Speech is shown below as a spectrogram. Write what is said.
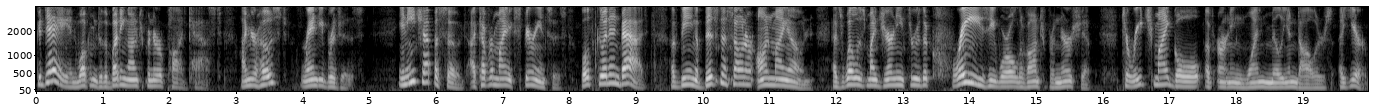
Good day, and welcome to the Budding Entrepreneur Podcast. I'm your host, Randy Bridges. In each episode, I cover my experiences, both good and bad, of being a business owner on my own, as well as my journey through the crazy world of entrepreneurship to reach my goal of earning $1 million a year.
